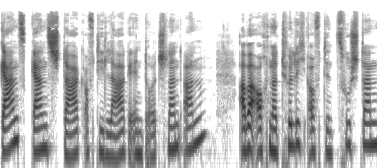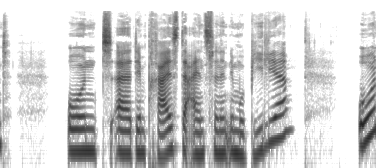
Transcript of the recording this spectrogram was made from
ganz, ganz stark auf die Lage in Deutschland an, aber auch natürlich auf den Zustand und äh, den Preis der einzelnen Immobilie. Und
